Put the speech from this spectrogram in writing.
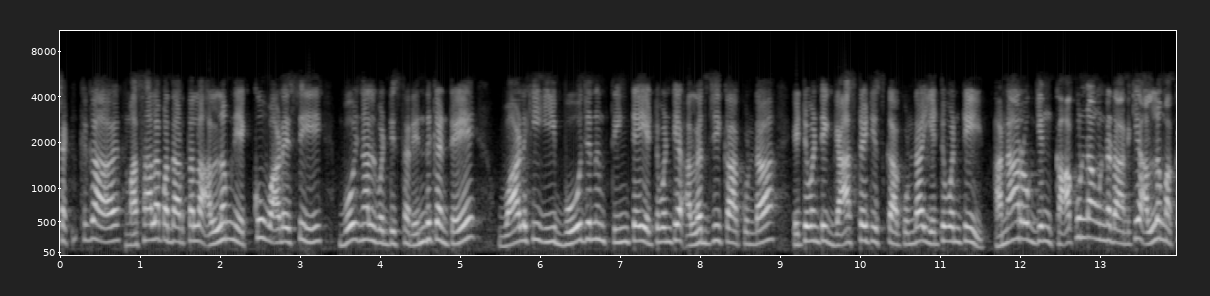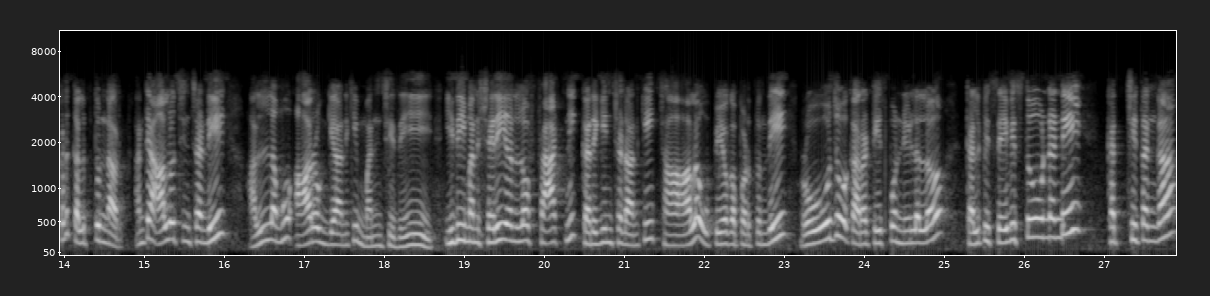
చక్కగా మసాలా పదార్థాల్లో అల్లంని ఎక్కువ వాడేసి భోజనాలు వడ్డిస్తారు. ఎందుకంటే వాళ్ళకి ఈ భోజనం తింటే ఎటువంటి అలర్జీ కాకుండా ఎటువంటి గ్యాస్ట్రైటిస్ కాకుండా ఎటువంటి అనారోగ్యం కాకుండా ఉండడానికి అల్లం అక్కడ కలుపుతున్నారు. అంటే ఆలోచించండి అల్లము ఆరోగ్యానికి మంచిది. ఇది మన శరీరంలో ఫ్యాట్ని కరిగించడానికి చాలా ఉపయోగపడుతుంది. రోజు ఒక అర టీ స్పూన్ నీళ్ళల్లో కలిపి సేవిస్తూ ఉండండి. ఖచ్చితంగా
